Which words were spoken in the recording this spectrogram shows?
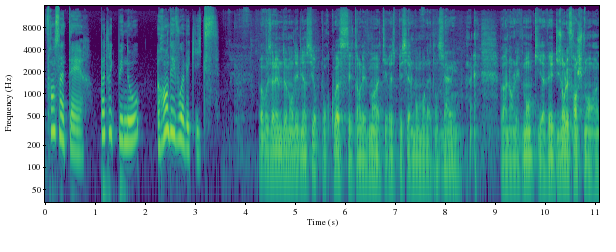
France Inter, Patrick Pénaud, Rendez-vous avec X. Bon, Vous allez me demander bien sûr pourquoi cet enlèvement a attiré spécialement mon attention. Bah Ben, un enlèvement qui avait, disons-le franchement, hein,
